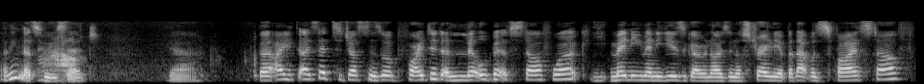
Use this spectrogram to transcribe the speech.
I think that's who he said. Yeah. But I, I said to Justin as well before, I did a little bit of staff work many, many years ago when I was in Australia, but that was fire staff.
